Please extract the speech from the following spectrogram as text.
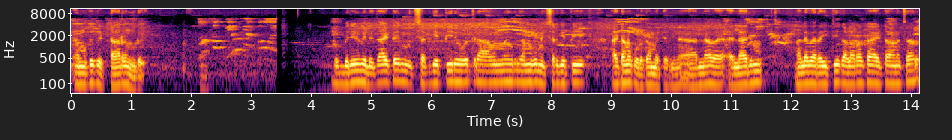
നമുക്ക് കിട്ടാറുണ്ട്. ഇവർ വലുതായിട്ട് മിക്സഡ് ഗപ്പി രൂപത്തിലാവുന്നെങ്കിൽ നമുക്ക് മിക്സഡ് ഗപ്പി ആയിട്ടാണ് കൊടുക്കാൻ പറ്റുക. പിന്നെ അല്ല വേ- എല്ലാവരും നല്ല വെറൈറ്റി കളറൊക്കെ ആയിട്ടാണ് വെച്ചാൽ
